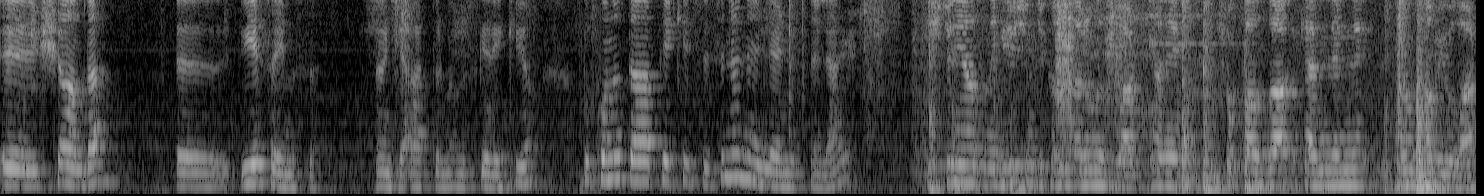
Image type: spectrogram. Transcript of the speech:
e, şu anda e, üye sayımızı önce arttırmamız gerekiyor. Bu konuda peki sizin önerileriniz neler? İş dünyasında girişimci kadınlarımız var. Yani çok fazla kendilerini tanıtamıyorlar.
